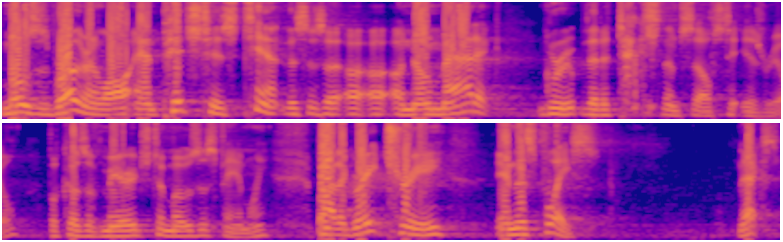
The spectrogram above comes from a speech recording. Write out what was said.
Moses' brother in law, and pitched his tent. This is a, a, a nomadic group that attached themselves to Israel because of marriage to Moses' family by the great tree in this place. Next,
